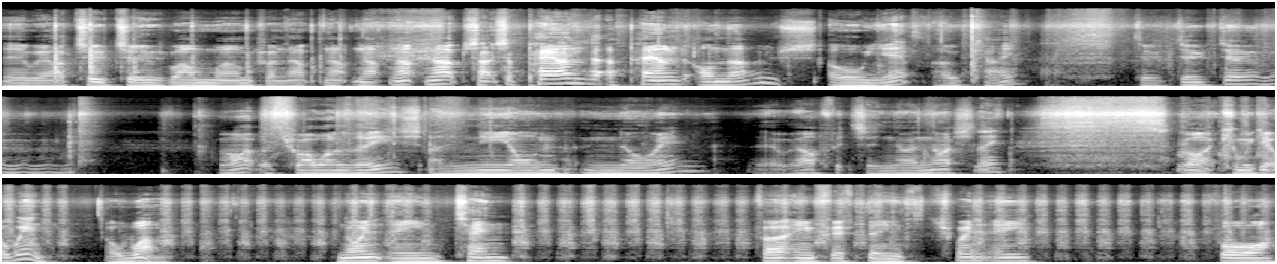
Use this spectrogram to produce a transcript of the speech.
There we are, 2, 2, 1, 1 from nope, nope, nope, nope, nope. So it's a pound, a pound on those. Oh, yep, yeah, okay. Do, do, do. Right, we'll try one of these. A neon 9. There we are, fits in there nicely. Right, can we get a win? Or one? 19, 10, 13, 15, 20, 4,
